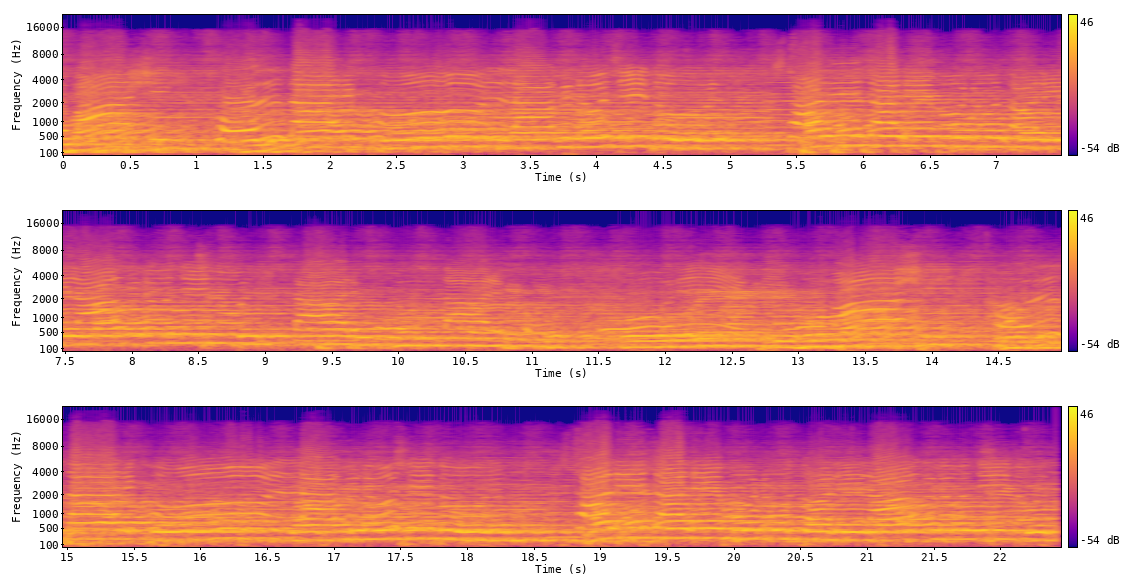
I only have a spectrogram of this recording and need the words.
গৃহবাসী খোলদার ফুল, লাগল যে দুল স্থলে স্থলে মনু তলে লাগল যে দুল, তার ফুল তার ফুল ওরে গৃহবাসী খোলদার ফুল, লাগল যে দুল স্থলে স্থলে মনু তলে লাগল যে দুল,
